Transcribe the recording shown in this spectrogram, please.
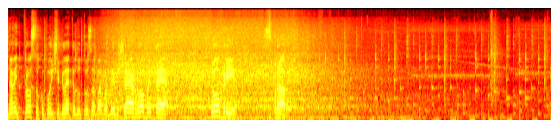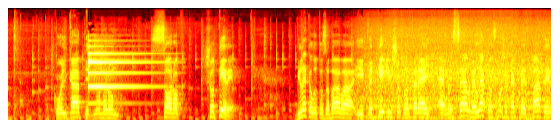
Навіть просто купуючи білети Лото Забава, ви вже робите добрі справи. Колька під номером 44. Білети Лото Забава і квитки інших лотерей МСЛ ви легко зможете придбати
